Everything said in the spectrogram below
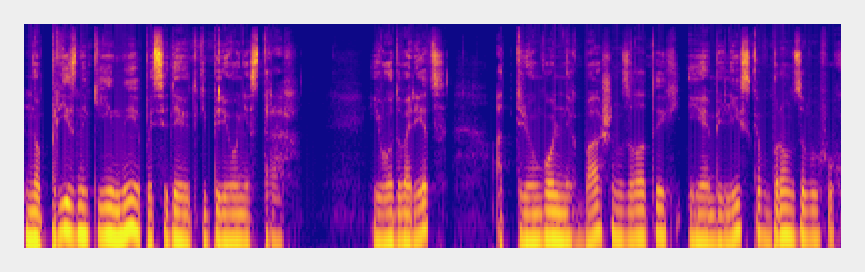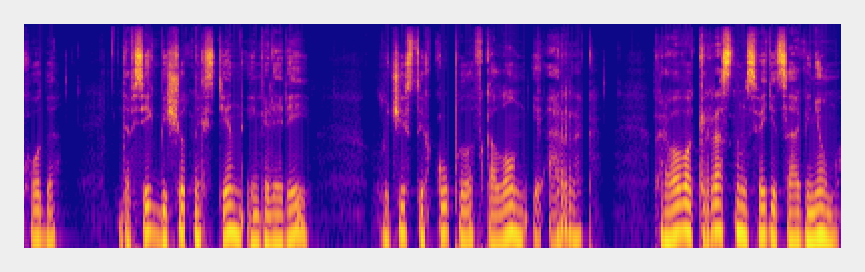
но признаки иные поселяют Гиперионе страх. Его дворец от треугольных башен золотых и обелисков бронзовых ухода до всех бесчетных стен и галерей – лучистых куполов, колонн и арок, кроваво-красным светится огнем,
